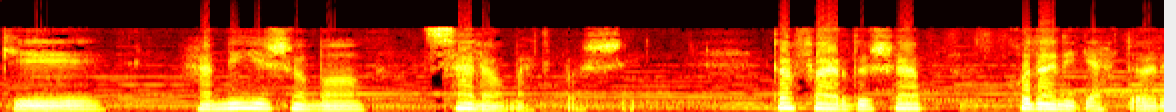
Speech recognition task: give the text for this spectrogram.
که همه شما سلامت باشید تا فردا شب خدا نگهدار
